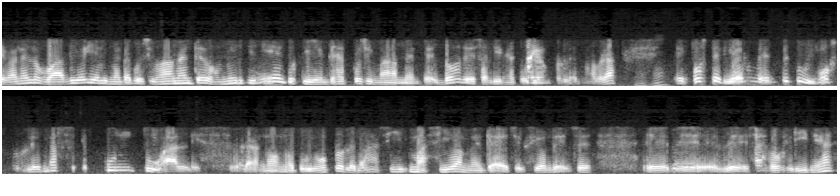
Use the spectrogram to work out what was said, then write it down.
se van en los barrios y alimenta aproximadamente 2.500 clientes aproximadamente. Dos de esas líneas tuvieron problemas, ¿verdad? Eh, posteriormente tuvimos problemas puntuales, ¿verdad? No, no tuvimos problemas así masivamente a excepción de, ese, eh, de, esas dos líneas,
